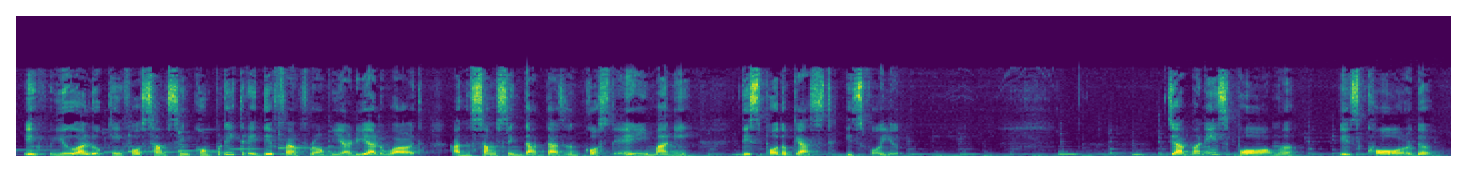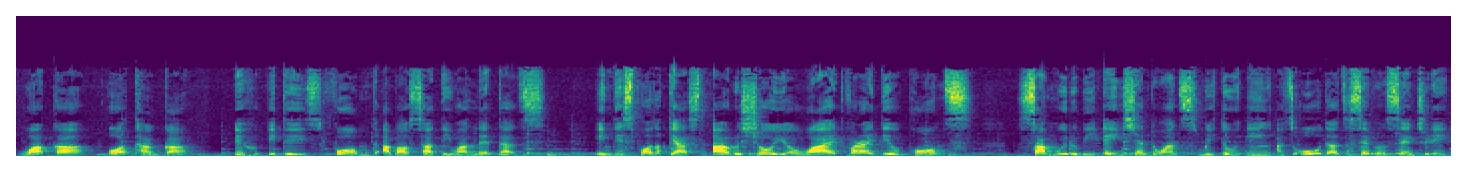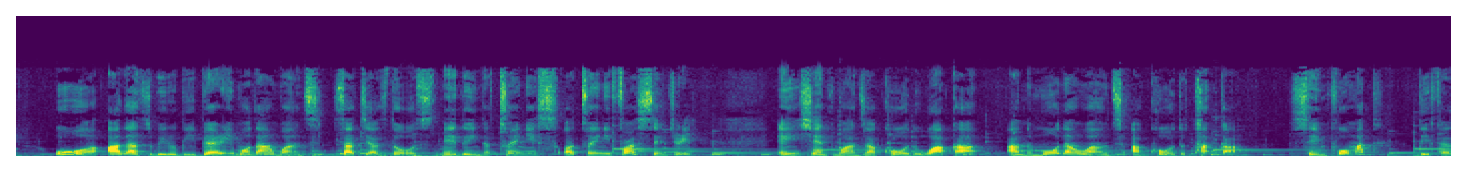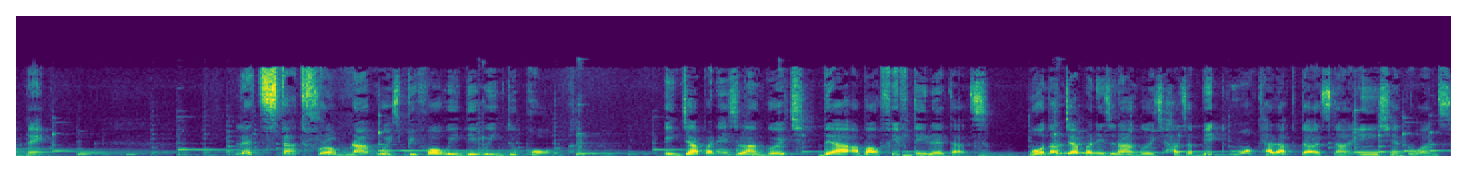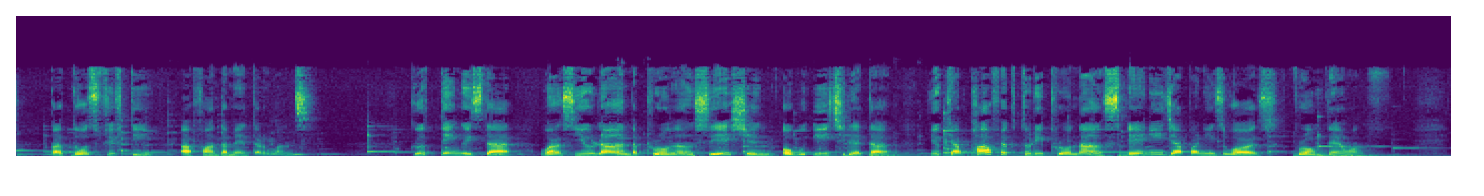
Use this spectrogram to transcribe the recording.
If you are looking for something completely different from your real world and something that doesn't cost any money, this podcast is for you. Japanese poem is called waka or tanka if it is formed about 31 letters. In this podcast, I will show you a wide variety of poems. Some will be ancient ones written in as old as the 7th century, or others will be very modern ones, such as those made in the 20th or 21st century. Ancient ones are called waka, and modern ones are called tanka. Same format, different name. Let's start from language before we dig into poem. In Japanese language, there are about 50 letters. Modern Japanese language has a bit more characters than ancient ones, but those 50 are fundamental ones. Good thing is that once you learn the pronunciation of each letter, you can perfectly pronounce any Japanese words from then on.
